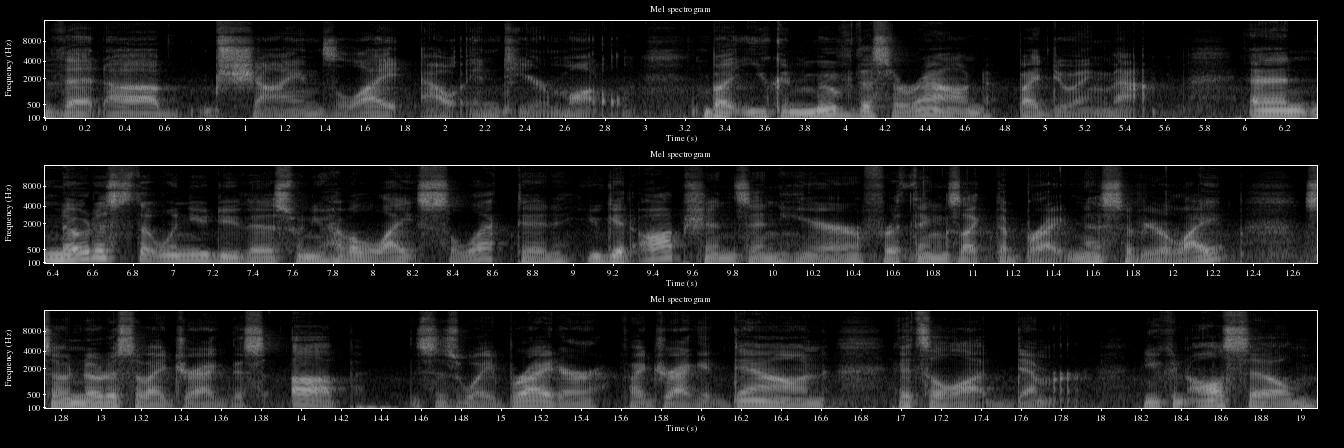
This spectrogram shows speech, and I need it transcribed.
that uh, shines light out into your model. But you can move this around by doing that. And notice that when you do this, when you have a light selected, you get options in here for things like the brightness of your light. So notice if I drag this up, this is way brighter. If I drag it down, it's a lot dimmer. You can also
